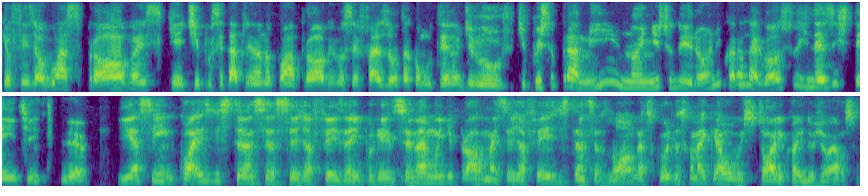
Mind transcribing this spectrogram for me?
que eu fiz algumas provas que, tipo, você está treinando para uma prova e você faz outra como treino de luxo. Tipo, isso para mim, no início do Irônico, era um negócio inexistente, entendeu? E assim, quais distâncias você já fez aí? Porque você não é muito de prova, mas você já fez distâncias longas, curtas? Como é que é o histórico aí do Joelson?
